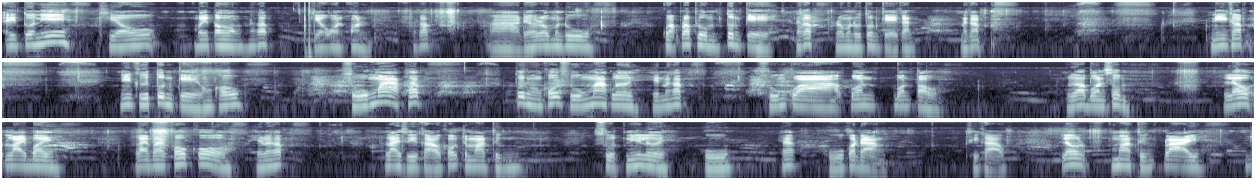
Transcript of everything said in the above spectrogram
ไอตัวนี้เขียวใบตองนะครับ เขียวอ่อนๆนะครับอ่าเดี๋ยวเรามาดูกวักรับลมต้นแก่นะครับ เรามาดูต้นแก่กันนะครับ นี่ครับ นี่คือต้นแก่ของเขาสูงมากครับ ต้นของเขาสูงมากเลยเห็นไหมครับ สูงกว่าบอนบอนเต่า หรือว่าบอนส้ม แล้วลายใบ ลายใบเขาก็เห็นไหมครับ ลายสีขาวเขาจะมาถึงสุดนี้เลย หูนะครับหูก็ด่างสีขาว แล้วมาถึงปลาย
